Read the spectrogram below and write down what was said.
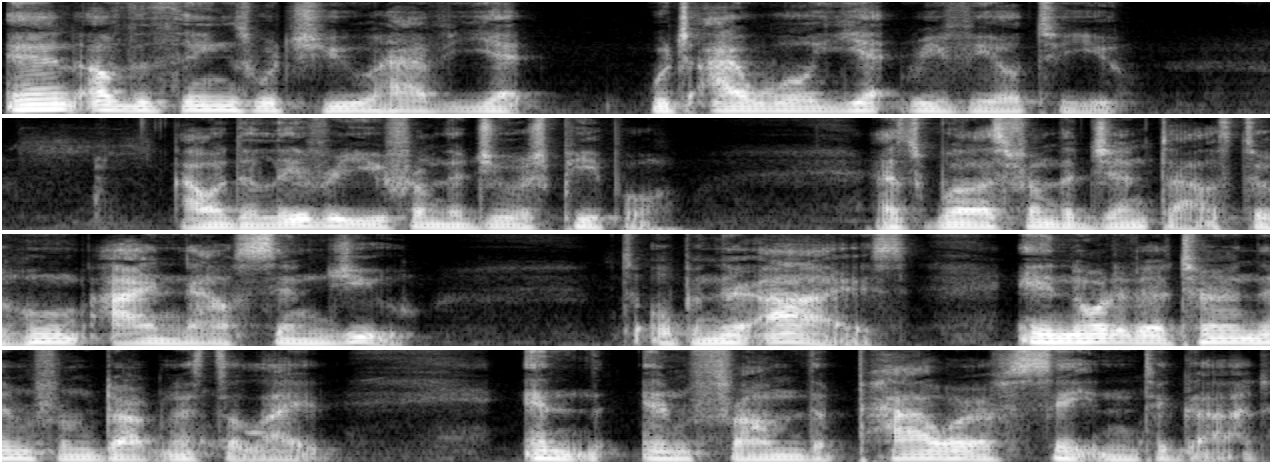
and of the things which you have yet, which I will yet reveal to you. I will deliver you from the Jewish people, as well as from the Gentiles, to whom I now send you, to open their eyes, in order to turn them from darkness to light, and, and from the power of Satan to God,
